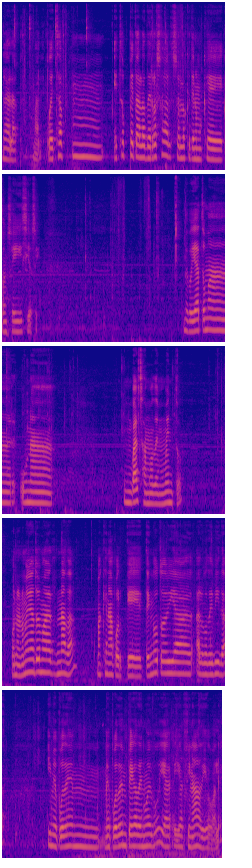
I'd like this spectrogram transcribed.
galata. Vale, pues estas, mm, estos pétalos de rosa son los que tenemos que conseguir sí o sí. Me voy a tomar una... Un bálsamo de momento. Bueno, no me voy a tomar nada. Más que nada porque tengo todavía algo de vida. Y me pueden, me pueden pegar de nuevo y, y al final adiós, ¿vale?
